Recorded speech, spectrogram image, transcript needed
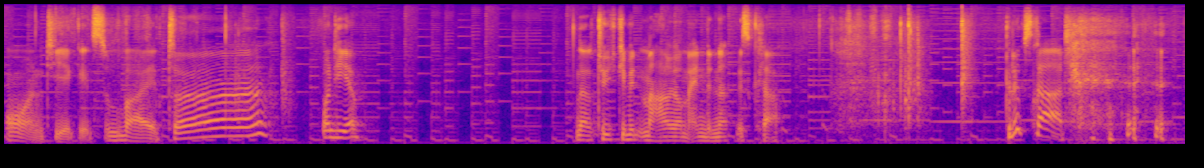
Und hier geht es weiter. Und hier. Na, natürlich gewinnt Mario am Ende, ne? Ist klar. Glücksrad.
